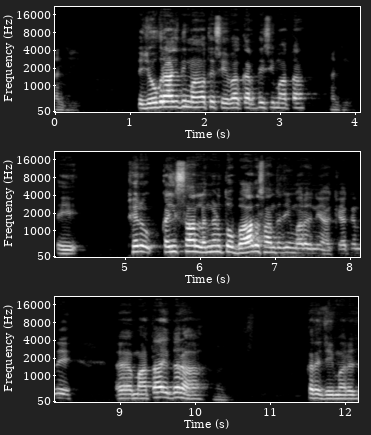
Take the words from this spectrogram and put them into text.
ਹਾਂਜੀ। ਤੇ ਯੋਗਰਾਜ ਦੀ ਮਾਂ ਉੱਥੇ ਸੇਵਾ ਕਰਦੀ ਸੀ ਮਾਤਾ। ਹਾਂਜੀ। ਤੇ ਫਿਰ ਕਈ ਸਾਲ ਲੰਘਣ ਤੋਂ ਬਾਅਦ ਸੰਤ ਜੀ ਮਹਾਰਾਜ ਨੇ ਆਖਿਆ ਕਹਿੰਦੇ ਮਾਤਾ ਇੱਧਰ ਆ। ਕਹਿੰਦੇ ਜੀ ਮਹਾਰਾਜ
